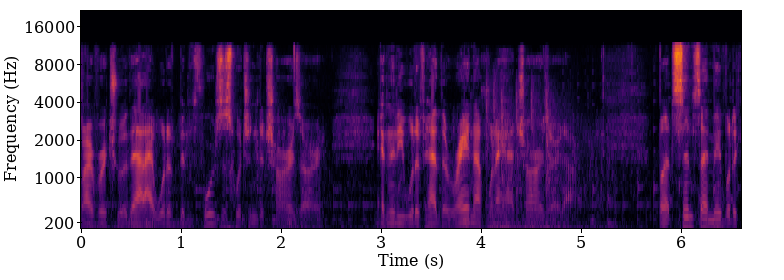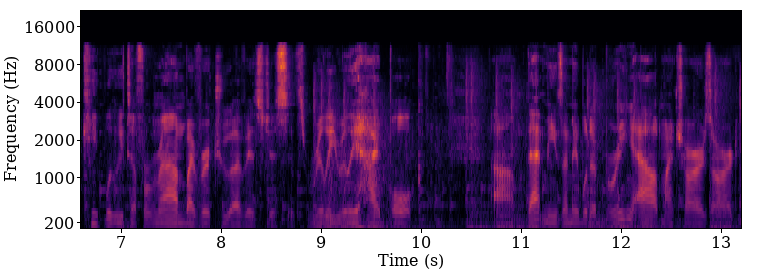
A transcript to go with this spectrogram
by virtue of that, I would have been forced to switch into Charizard. And then he would have had the rain up when I had Charizard out. But since I'm able to keep Wigglytuff around by virtue of its just its really, really high bulk, um, that means I'm able to bring out my Charizard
